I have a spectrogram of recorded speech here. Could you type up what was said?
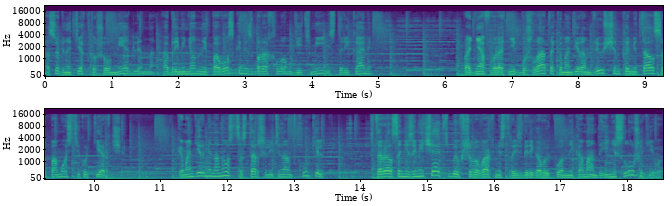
особенно тех, кто шел медленно, обремененный повозками с барахлом, детьми и стариками – Подняв воротник бушлата, командир Андрющенко метался по мостику Керчи. Командир миноносца, старший лейтенант Кукель, старался не замечать бывшего вахмистра из береговой конной команды и не слушать его,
